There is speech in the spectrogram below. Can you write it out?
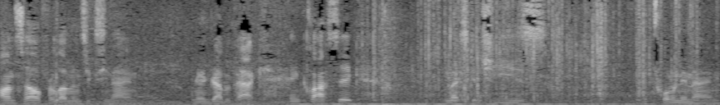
on sale for $11.69. We're gonna grab a pack. And classic Mexican cheese, $12.99.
